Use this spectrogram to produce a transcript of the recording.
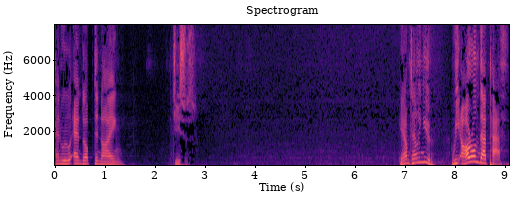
And we will end up denying Jesus. Yeah, I'm telling you, we are on that path.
